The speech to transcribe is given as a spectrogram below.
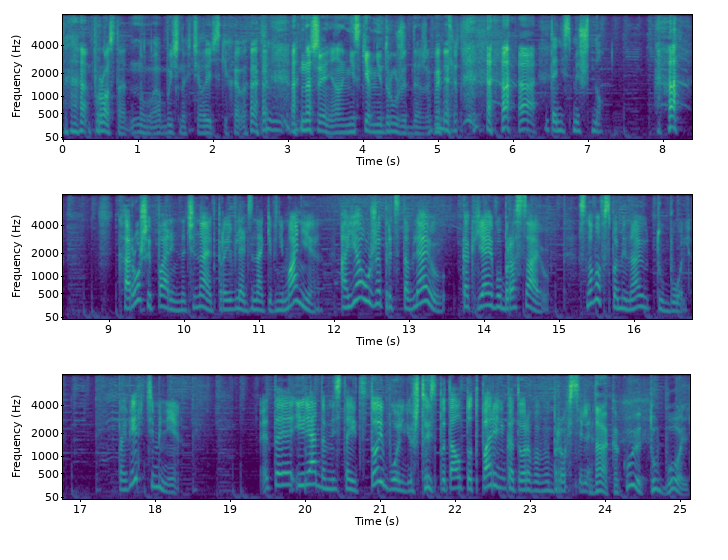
Просто, ну, обычных человеческих э, отношений. Она ни с кем не дружит даже. Это не смешно. Хороший парень начинает проявлять знаки внимания, а я уже представляю, как я его бросаю. Снова вспоминаю ту боль. Поверьте мне, это и рядом не стоит с той болью, что испытал тот парень, которого вы бросили. Да, какую ту боль.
